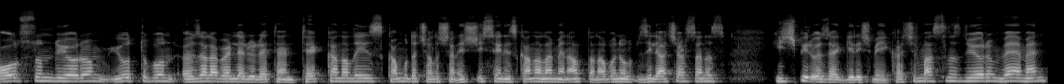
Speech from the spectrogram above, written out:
olsun diyorum. YouTube'un özel haberler üreten tek kanalıyız. Kamuda çalışan işçiyseniz kanala hemen alttan abone olup zili açarsanız hiçbir özel gelişmeyi kaçırmazsınız diyorum. Ve hemen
